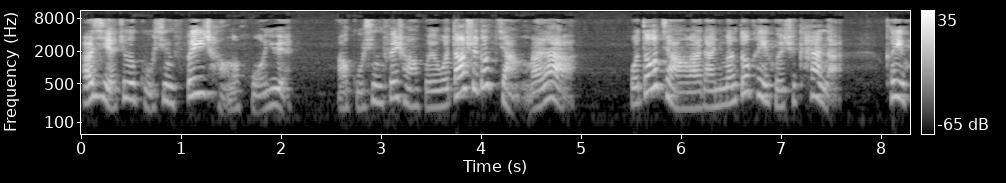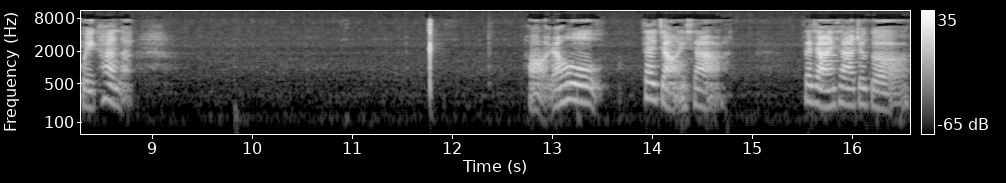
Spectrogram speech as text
而且这个股性非常的活跃啊，股性非常活跃。我当时都讲了的。我都讲了的，你们都可以回去看的，可以回看的。好，然后再讲一下，再讲一下这个，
